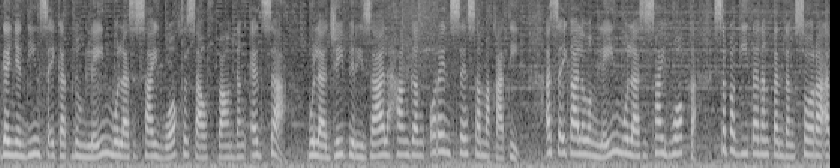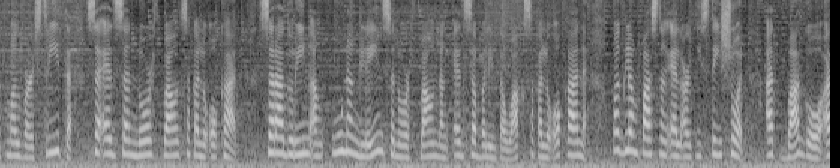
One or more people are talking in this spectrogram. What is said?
Ganyan din sa ikatlong lane mula sa sidewalk sa southbound ng EDSA mula JP Rizal hanggang Orense sa Makati at sa ikalawang lane mula sa sidewalk sa pagitan ng Tandang Sora at Malvar Street sa EDSA northbound sa Caloocan. Sarado rin ang unang lane sa northbound ng EDSA Balintawak sa Caloocan, paglampas ng LRT station at bago at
